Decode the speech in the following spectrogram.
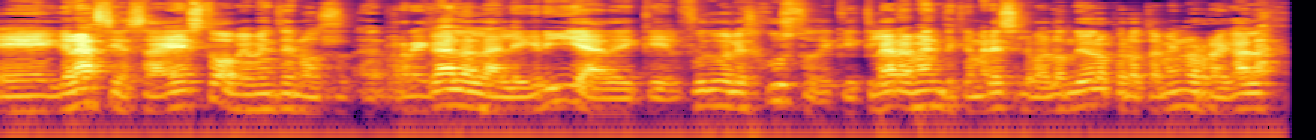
eh, gracias a esto, obviamente nos regala la alegría de que el fútbol es justo, de que claramente que merece el balón de oro, pero también nos regala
